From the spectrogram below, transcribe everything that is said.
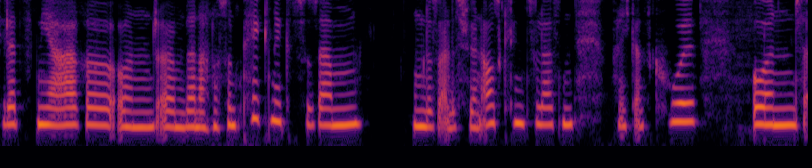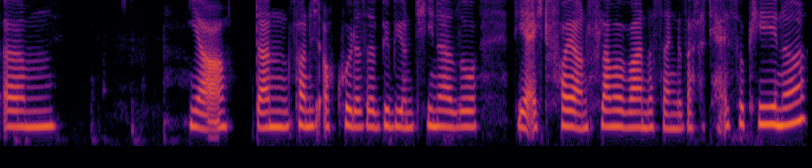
die letzten Jahre und ähm, danach noch so ein Picknick zusammen, um das alles schön ausklingen zu lassen. Fand ich ganz cool. Und ähm, ja, dann fand ich auch cool, dass er Bibi und Tina so, die ja echt Feuer und Flamme waren, dass er dann gesagt hat, ja, ist okay, ne?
